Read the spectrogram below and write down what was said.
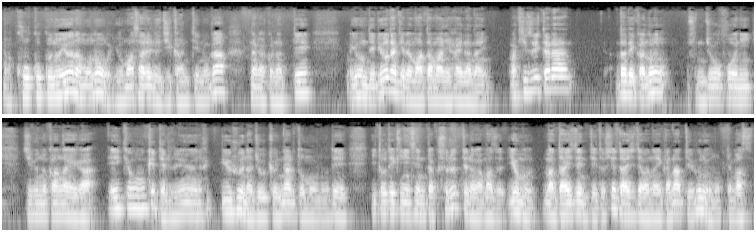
まあ、広告のようなものを読まされる時間っていうのが長くなって、読んでるようだけども頭に入らない。まあ、気づいたら誰かのその情報に自分の考えが影響を受けてるといういう風な状況になると思うので、意図的に選択するっていうのがまず読む、まあ大前提として大事ではないかなというふうに思ってます。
